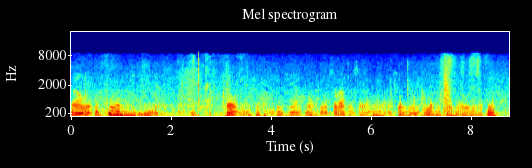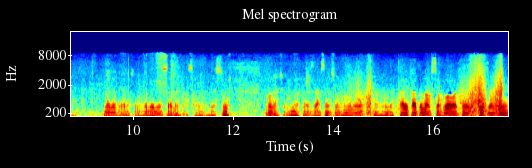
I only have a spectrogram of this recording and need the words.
Selamünaleyküm. Tamam. Salatu vesselamu ala Resulina Muhammedin sallallahu aleyhi ve sellem. Medet ya Resulallah, medet ya Sadık, ashabı Resul. Allah çok muhafaza edersen çok umudu. Allah tarikatı nasuhba ve tevratı camiye.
